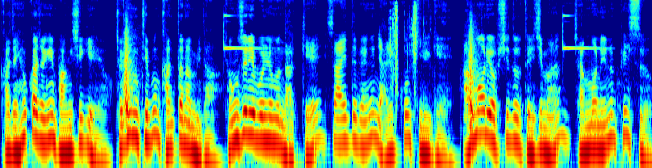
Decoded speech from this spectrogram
가장 효과적인 방식이에요. 적용 팁은 간단합니다. 정수리 볼륨은 낮게, 사이드뱅은 얇고 길게. 앞머리 없이도 되지만 잔머리는 필수.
